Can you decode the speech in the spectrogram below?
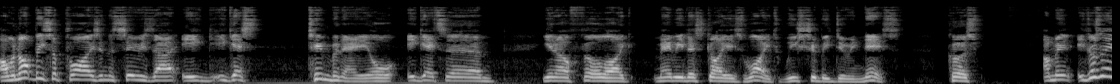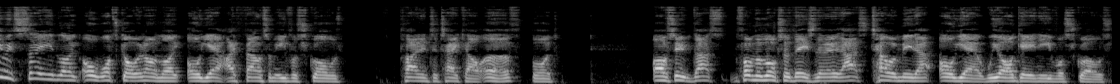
I would not be surprised in the series that he, he gets Timbernate or he gets, um, you know, feel like maybe this guy is right. We should be doing this. Because, I mean, he doesn't even say, like, oh, what's going on? Like, oh, yeah, I found some evil Skrulls planning to take out Earth. But, obviously, that's, from the looks of this, that's telling me that, oh, yeah, we are getting evil Skrulls.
